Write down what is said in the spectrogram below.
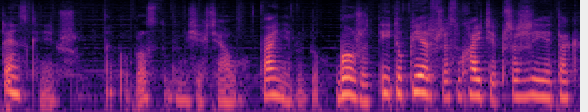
Tęsknię już. Tak po prostu by mi się chciało. Fajnie by było. Boże, i to pierwsze, słuchajcie, przeżyję tak.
